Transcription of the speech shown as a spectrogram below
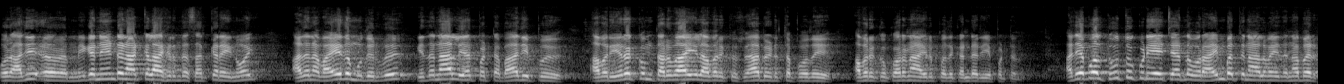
ஒரு அதி மிக நீண்ட நாட்களாக இருந்த சர்க்கரை நோய் அதன வயது முதிர்வு இதனால் ஏற்பட்ட பாதிப்பு அவர் இறக்கும் தருவாயில் அவருக்கு சுவாப் எடுத்த போது அவருக்கு கொரோனா இருப்பது கண்டறியப்பட்டது. அதேபோல் தூத்துக்குடியைச் சேர்ந்த ஒரு ஐம்பத்தி நாலு வயது நபர்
